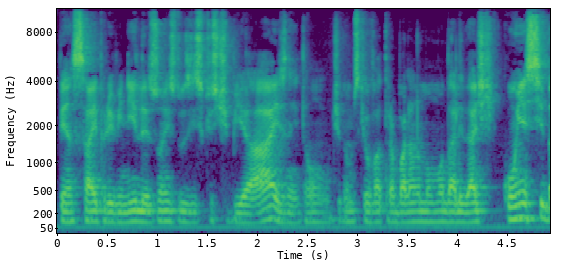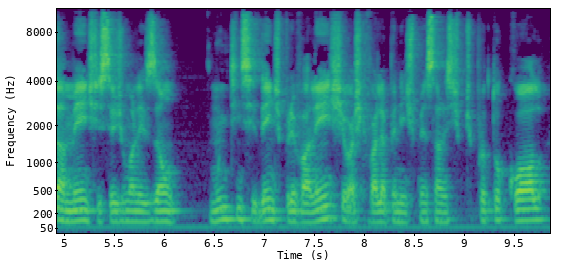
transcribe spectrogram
pensar e prevenir lesões dos isquios tibiais, né? Então, digamos que eu vá trabalhar numa modalidade que conhecidamente seja uma lesão muito incidente, prevalente, eu acho que vale a pena a gente pensar nesse tipo de protocolo.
